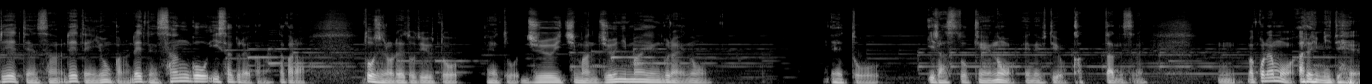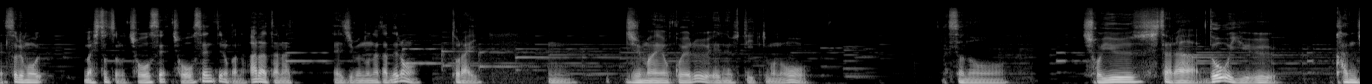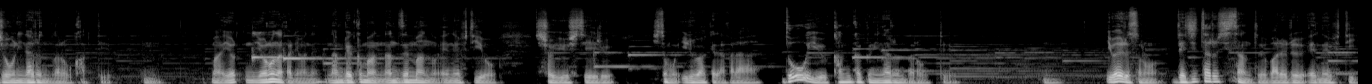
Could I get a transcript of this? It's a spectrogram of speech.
0.3 0.4かな？0.35イーサぐらいかな？だから当時のレートで言うと,、えーと、11万12万円ぐらいのえっ、ー、とイラスト系の NFT を買ったんですね。うん。まあ、これはもうある意味でそれもまあ一つの挑戦挑戦っていうのかな？新たな自分の中でのトライ、うん、10万円を超える NFT ってものをその所有したらどういう感情になるんだろうかっていう、まあ世の中にはね何百万何千万の NFT を所有している人もいるわけだからどういう感覚になるんだろうっていう、うん、いわゆるそのデジタル資産と呼ばれる NFT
